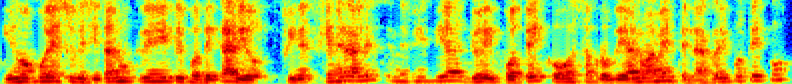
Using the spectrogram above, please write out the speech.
y uno puede solicitar un crédito hipotecario, fines generales, en definitiva, yo hipoteco esa propiedad nuevamente, la rehipoteco,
